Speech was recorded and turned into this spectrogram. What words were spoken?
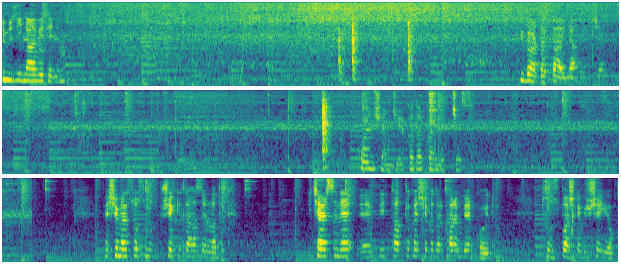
Sütümüzü ilave edelim. Bir bardak daha ilave edeceğim. Koyuluşancaya kadar kaynatacağız. Beşamel sosumuzu bu şekilde hazırladık. İçerisine e, bir tatlı kaşığı kadar karabiber koydum. Tuz başka bir şey yok.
